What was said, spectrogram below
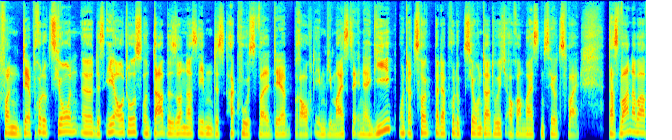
von der Produktion äh, des E-Autos und da besonders eben des Akkus, weil der braucht eben die meiste Energie und erzeugt bei der Produktion dadurch auch am meisten CO2. Das waren aber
